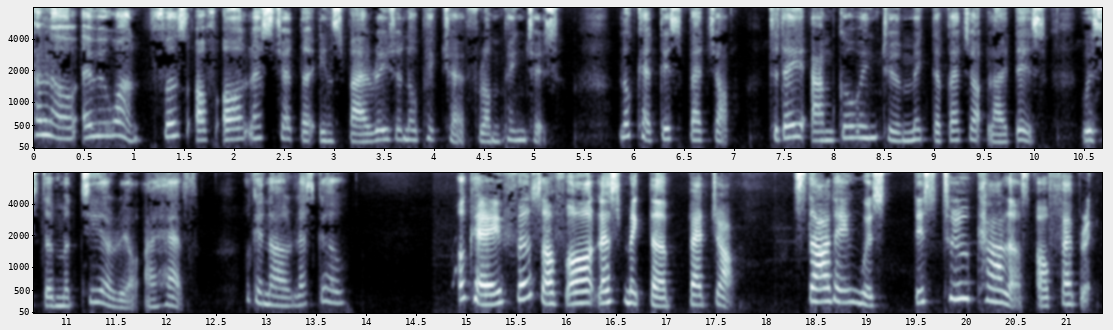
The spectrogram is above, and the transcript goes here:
Hello everyone. First of all, let's check the inspirational picture from Pinterest. Look at this backdrop. Today I'm going to make the backdrop like this with the material I have. Okay, now let's go. Okay, first of all, let's make the backdrop. Starting with these two colors of fabric.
